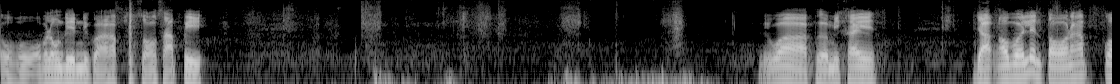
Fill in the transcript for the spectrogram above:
โอ้โหเอาไปลงดินดีกว่าครับสักสองสามปี หรือว่าเผื่อมีใครอยากเอาไปเล่นต่อนะครับ ก็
